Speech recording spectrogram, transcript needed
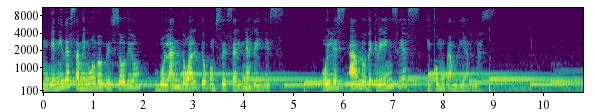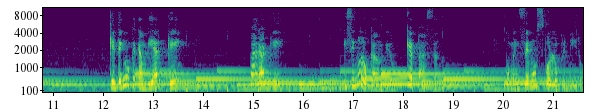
Bienvenidas a mi nuevo episodio Volando Alto con Cesarina Reyes. Hoy les hablo de creencias y cómo cambiarlas. ¿Que tengo que cambiar qué? ¿Para qué? Y si no lo cambio, ¿qué pasa? Comencemos por lo primero.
